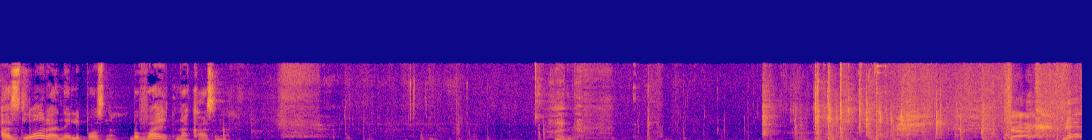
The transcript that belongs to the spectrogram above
А зло рано или поздно бывает наказано. Ладно. Так, ну,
